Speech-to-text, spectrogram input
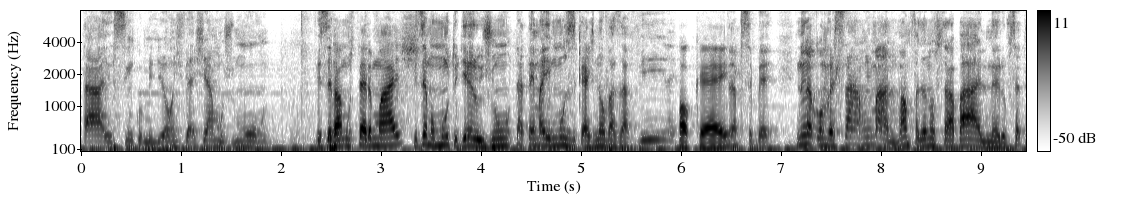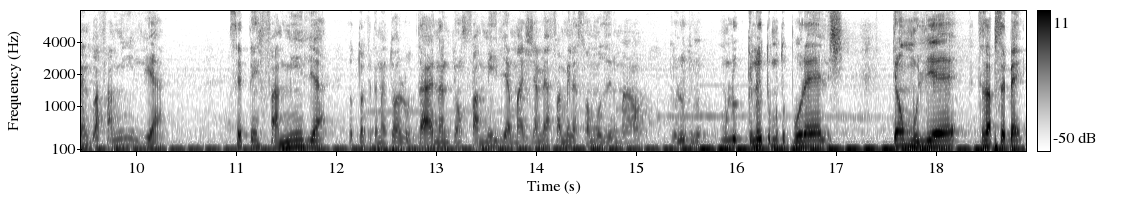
Tac, os 5 milhões, viajamos muito. Fizemos Vamos ter mais? Fizemos muito dinheiro junto, já tem aí músicas novas a vir. Ok. Pra perceber. Não ia conversar, mano, vamos fazer nosso trabalho, Nero. Você tem tua família. Você tem família, eu tô aqui também, tô a lutar, não tenho família, mas a minha família somos irmãos, que eu luto, que eu luto muito por eles. Tenho mulher, você sabe perceber?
